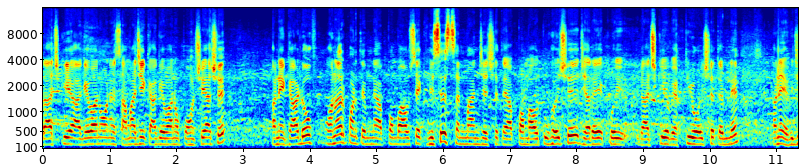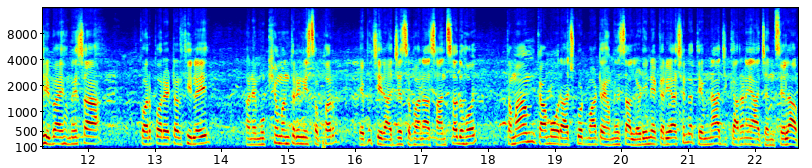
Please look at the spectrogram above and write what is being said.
રાજકીય આગેવાનો અને સામાજિક આગેવાનો પહોંચ્યા છે અને ગાર્ડ ઓફ ઓનર પણ તેમને આપવામાં આવશે. એક વિશેષ સન્માન જે છે તે આપવામાં આવતું હોય છે. જ્યારે કોઈ રાજકીય વ્યક્તિ હોય છે તેમને અને વિજયભાઈ હંમેશા કોર્પોરેટરથી લઈ અને મુખ્યમંત્રીની સફર એ પછી રાજ્યસભાના સાંસદ હોય. તમામ કામો રાજકોટ માટે હંમેશા લડીને કર્યા છે ને તેમના જ કારણે આ જનસેલાબ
